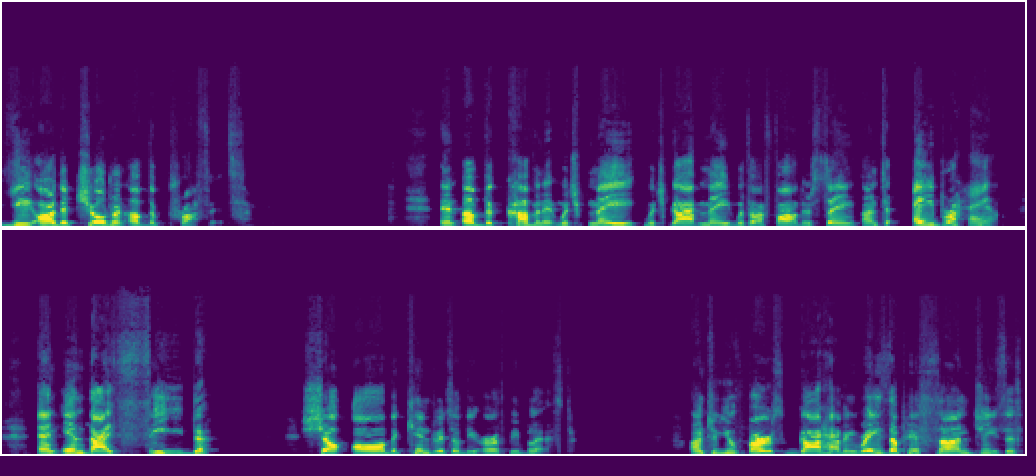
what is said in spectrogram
Ye are the children of the prophets and of the covenant which made which God made with our fathers, saying unto Abraham, and in thy seed shall all the kindreds of the earth be blessed. Unto you first, God, having raised up his son, Jesus,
